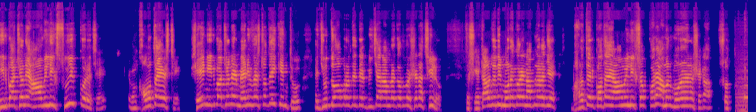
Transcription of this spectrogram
নির্বাচনে আওয়ামী লীগ সুইপ করেছে এবং ক্ষমতায় এসছে সেই নির্বাচনের ম্যানিফেস্টোতেই কিন্তু এই যুদ্ধ অপরাধীদের বিচার আমরা করব সেটা ছিল। তো সেটাও যদি মনে করেন আপনারা যে ভারতের কথায় আওয়ামী লীগ সব করে, আমার মনে হয় না সেটা সত্য।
